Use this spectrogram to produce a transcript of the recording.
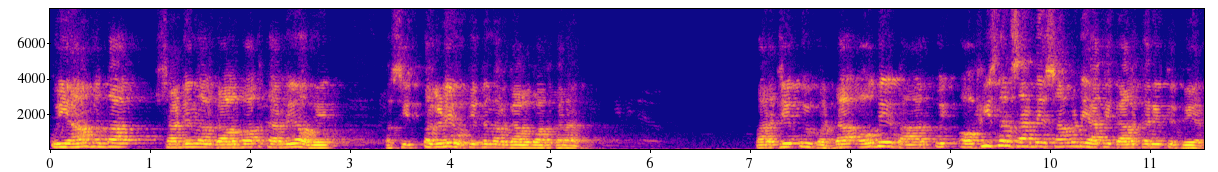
ਕੋਈ ਆਮ ਬੰਦਾ ਸਾਡੇ ਨਾਲ ਗੱਲਬਾਤ ਕਰ ਰਿਹਾ ਹੋਵੇ, ਅਸੀਂ ਤਗੜੇ ਹੋ ਕੇ ਇਹਦੇ ਨਾਲ ਗੱਲਬਾਤ ਕਰਾਂਗੇ। ਪਰ ਜੇ ਕੋਈ ਵੱਡਾ ਅਹੁਦੇਦਾਰ, ਕੋਈ ਆਫੀਸਰ ਸਾਡੇ ਸਾਹਮਣੇ ਆ ਕੇ ਗੱਲ ਕਰੇ ਤੇ ਫਿਰ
